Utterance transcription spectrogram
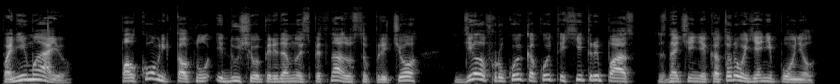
Понимаю. Полковник толкнул идущего передо мной спецназовца в плечо, делав рукой какой-то хитрый пас, значение которого я не понял.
